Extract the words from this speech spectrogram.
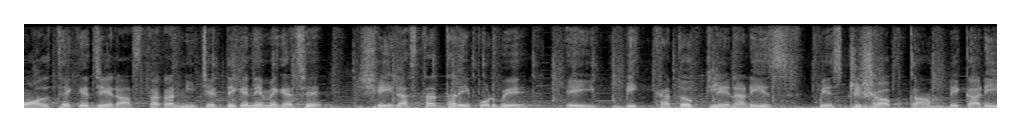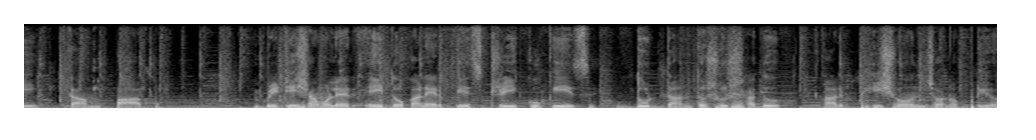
মল থেকে যে রাস্তাটা নিচের দিকে নেমে গেছে, সেই রাস্তার ধারেই পড়বে এই বিখ্যাত Glenary's pastry shop, cum bakery, cum pub. British আমলের এই দোকানের পেস্ট্রি কুকিজ দুর্দান্ত সুস্বাদু আর ভীষণ জনপ্রিয়।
